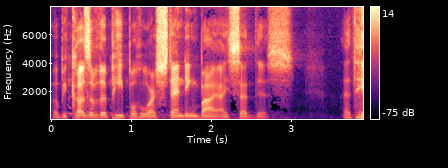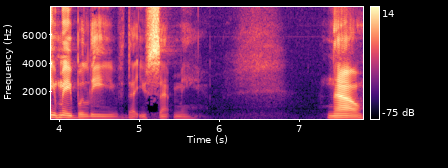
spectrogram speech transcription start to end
But because of the people who are standing by, I said this, that they may believe that you sent me. Now,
